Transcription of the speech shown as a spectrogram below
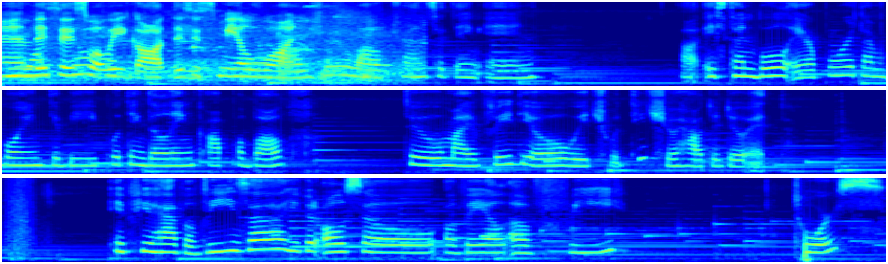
and this is what we got. This is meal one. While transiting in uh, Istanbul airport, I'm going to be putting the link up above to my video which would teach you how to do it. If you have a visa, you could also avail of free tours.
